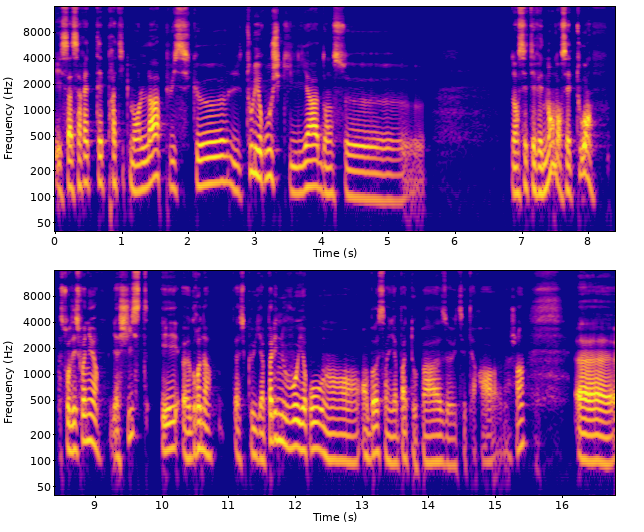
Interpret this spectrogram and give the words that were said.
et ça s'arrêtait pratiquement là, puisque tous les rouges qu'il y a dans, ce, dans cet événement, dans cette tour, sont des soigneurs. Il y a Schiste et euh, Grenat, parce qu'il n'y a pas les nouveaux héros en, boss, hein. il n'y a pas Topaz, etc. Machin. Euh,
